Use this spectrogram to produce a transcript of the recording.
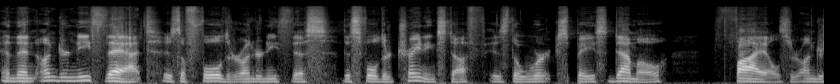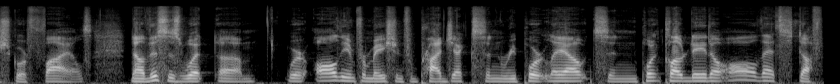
And then underneath that is a folder. Underneath this, this folder training stuff is the workspace demo files or underscore files. Now this is what um, where all the information from projects and report layouts and point cloud data, all that stuff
